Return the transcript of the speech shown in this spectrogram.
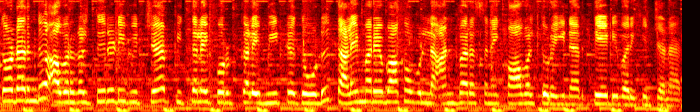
தொடர்ந்து அவர்கள் திருடி விற்ற பித்தளை பொருட்களை மீட்டதோடு தலைமறைவாக உள்ள அன்பரசனை காவல்துறையினர் தேடி வருகின்றனர்.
